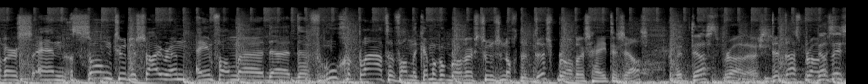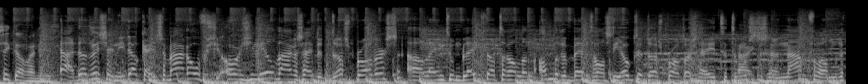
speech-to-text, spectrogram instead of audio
Brothers en Song to the Siren. Een van eh, de, de vroege platen van de Chemical Brothers. Toen ze nog de Dust Brothers heten zelfs. De Dust Brothers. De Dust Brothers. Dat wist ik maar niet. Ja, dat wist je niet. Oké, ze waren origi- origineel waren zij de Dust Brothers. Alleen toen bleek dat er al een andere band was die ook de Dust Brothers heette. Toen Kijk. moesten ze hun naam veranderen.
